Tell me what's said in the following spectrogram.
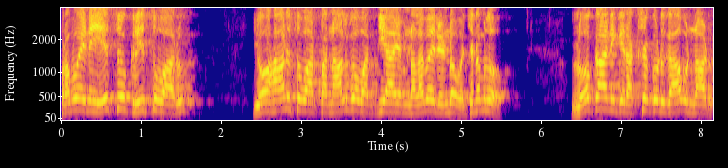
ప్రభు అయిన యేసు క్రీస్తు వారు యోహాను సువార్త నాలుగవ అధ్యాయం నలభై రెండో వచనంలో లోకానికి రక్షకుడుగా ఉన్నాడు.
